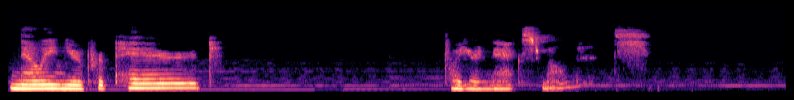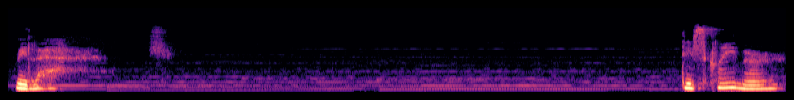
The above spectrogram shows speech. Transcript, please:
knowing you're prepared for your next moment. Relax. Disclaimer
